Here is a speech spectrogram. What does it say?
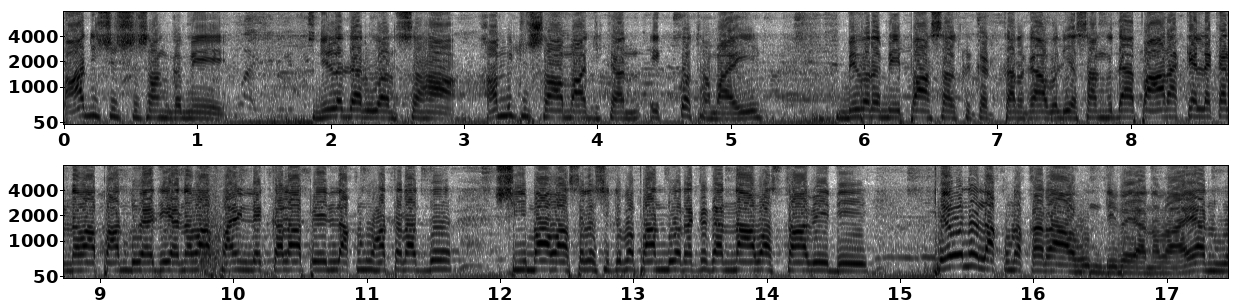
ආදිශිෂ්‍ය සංගමේ නිලදරුවන් සහ කමිටු සමාජිකයන් එක්ව තමයි මෙවර මේ පාසල් ක්‍රිකට් තරගාවලිය සංවිධානය පාරක් එල්ල කරනවා පන්දු වැඩි යනවා පයින් ලෙක් කලාපයෙන් ලකුණු හතරක්ද සීමාව අසල සිටම පන්දුව රැක ගන්න අවස්ථාවේදී තෙවන ලකුණ කරා හුන්දිව යනවා. ඒ අනුව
